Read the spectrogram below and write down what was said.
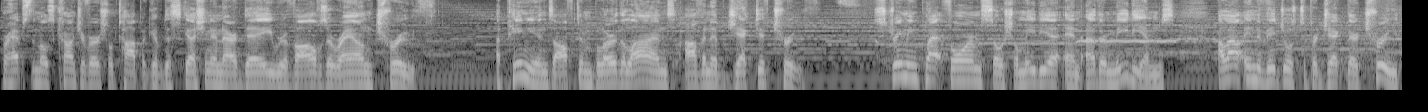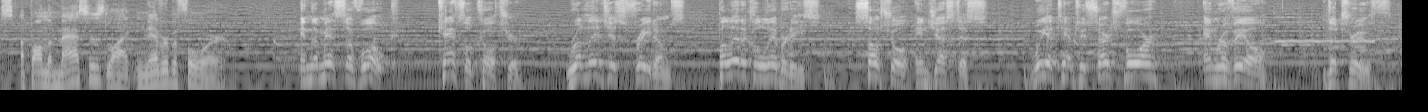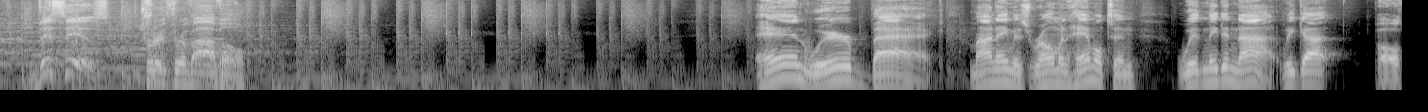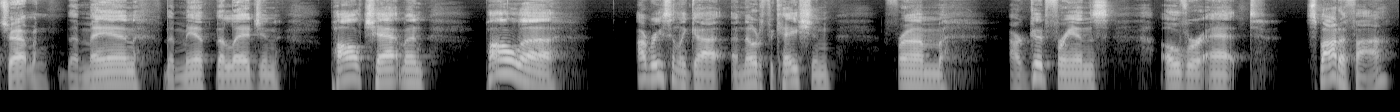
Perhaps the most controversial topic of discussion in our day revolves around truth. Opinions often blur the lines of an objective truth. Streaming platforms, social media, and other mediums allow individuals to project their truths upon the masses like never before. In the midst of woke, cancel culture, religious freedoms, political liberties, social injustice, we attempt to search for and reveal the truth. This is Truth, Revival. And we're back. My name is Roman Hamilton. With me tonight, we got Paul Chapman. the man, the myth, the legend, Paul Chapman. Paul, uh, I recently got a notification from our good friends over at Spotify,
